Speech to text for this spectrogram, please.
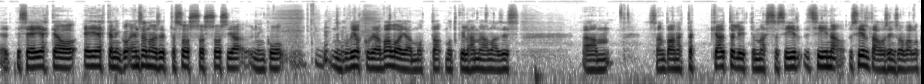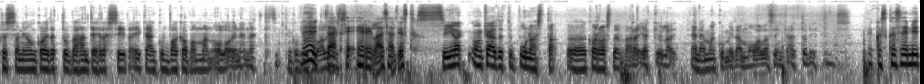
Et se ei ehkä, ole, ei ehkä niin kuin, en sanoisi, että sos, sos, sos ja niin kuin, niin kuin vilkkuvia valoja, mutta, mutta kyllähän me ollaan siis äm, sanotaan, että käyttöliittymässä siinä, siltä osin sovelluksessa niin on koitettu vähän tehdä siitä ikään kuin vakavamman oloinen. Että niin kuin Näyttääkö se erilaiselta just? Siinä on käytetty punaista korosteväriä kyllä enemmän kuin mitä muualla siinä käyttöliittymässä. Koska se nyt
